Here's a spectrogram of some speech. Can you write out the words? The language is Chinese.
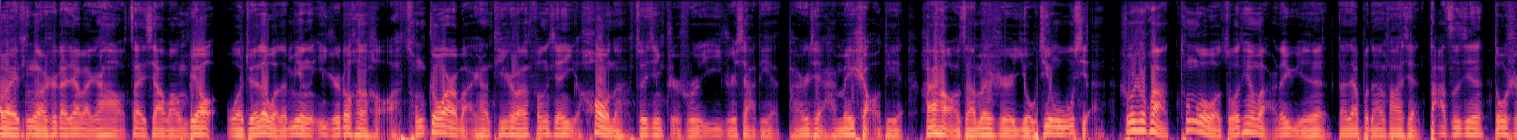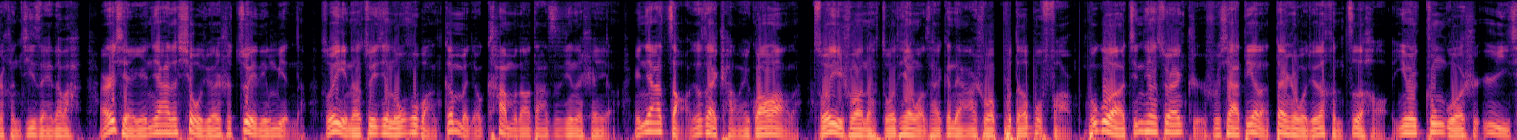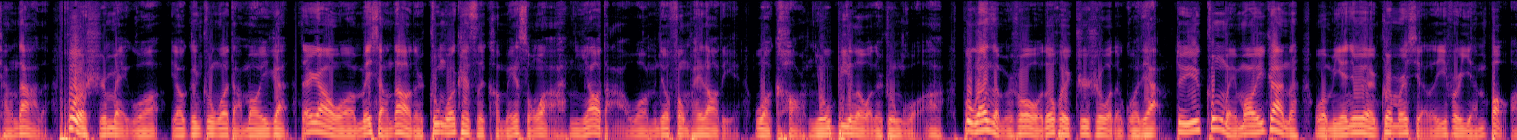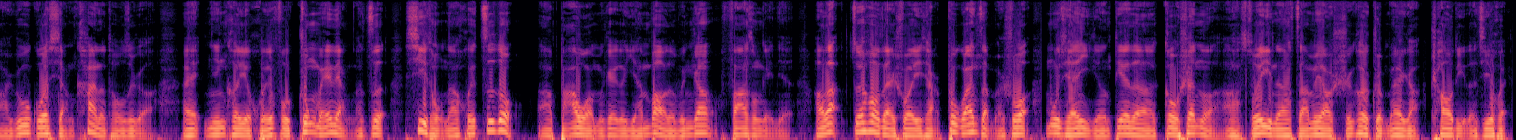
各位听老师，大家晚上好，在下王彪。我觉得我的命一直都很好啊。从周二晚上提示完风险以后呢，最近指数一直下跌，而且还没少跌。还好咱们是有惊无险。说实话，通过我昨天晚上的语音，大家不难发现，大资金都是很鸡贼的吧？而且人家的嗅觉是最灵敏的，所以呢，最近龙虎榜根本就看不到大资金的身影，人家早就在场外观望了。所以说呢，昨天我才跟大家说不得不防。不过今天虽然指数下跌了，但是我觉得很自豪，因为中国是日益强大的，迫使美国要跟中国打贸易战。但让我没想到的，中国这次可没怂啊！你要打，我们就奉陪到底。我靠，牛逼了我的中国啊！不管怎么说，我都会支持我的国家。对于中美贸易战呢，我们研究院专门写了一份研报啊。如果想看的投资者，哎，您可以回复“中美”两个字，系统呢会自动啊把我们这个研报的文章发送给您。好了，最后再说一下，不管怎么说，目前已经跌得够深的了啊，所以呢，咱们要时刻准备着抄底的机会。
